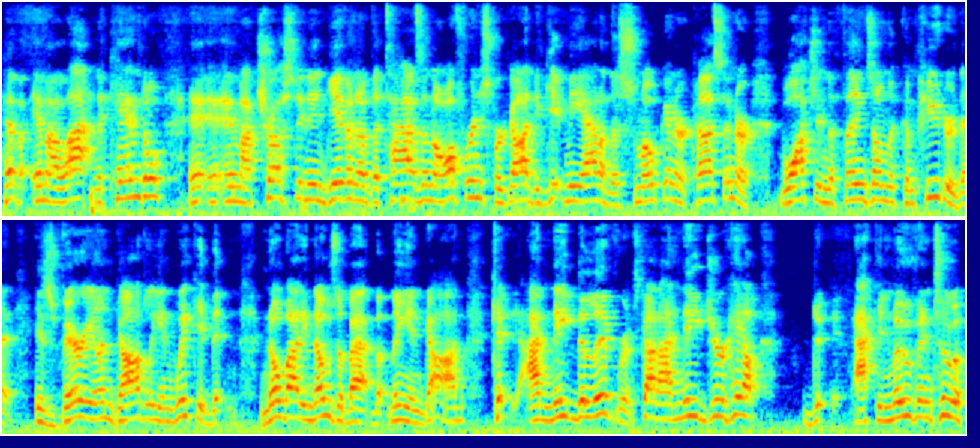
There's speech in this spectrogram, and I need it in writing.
have am I lighting a candle? Am I trusting in giving of the tithes and offerings for God to get me out of the smoking or cussing or watching the things on the computer that is very ungodly and wicked that nobody knows about but me and God? I need deliverance, God. I need your help. I can move into a,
